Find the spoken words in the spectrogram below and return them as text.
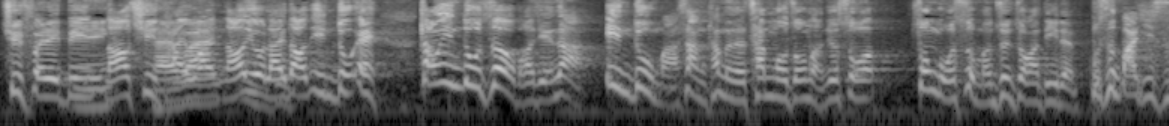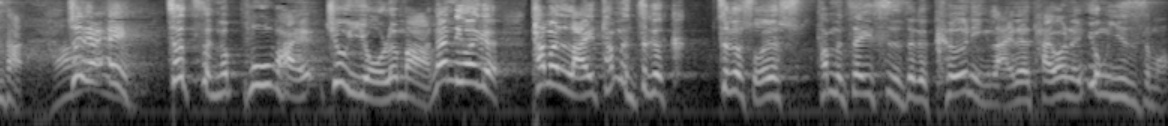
去菲律宾，然后去台湾，然后又来到印度。哎，到印度之后，宝杰长印度马上他们的参谋总长就说，中国是我们最重要的敌人，不是巴基斯坦。所以哎，这整个铺排就有了嘛。那另外一个，他们来，他们这个这个所谓他们这一次这个柯林来了台湾的用意是什么？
